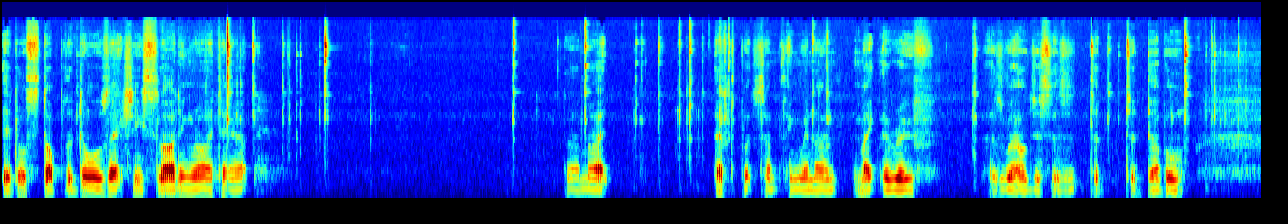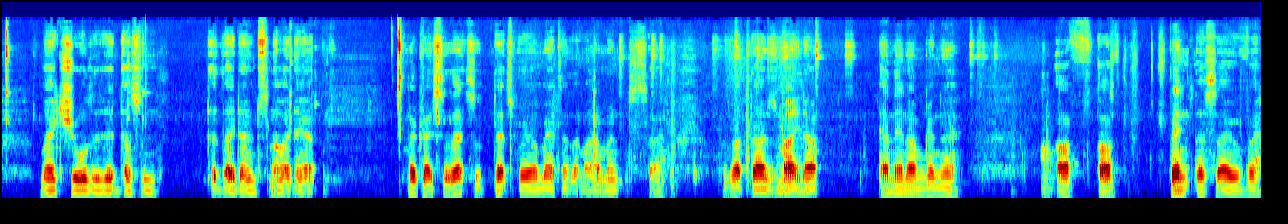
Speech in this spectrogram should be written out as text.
it'll stop the doors actually sliding right out. I might have to put something when I make the roof as well just as to, to double make sure that it doesn't that they don't slide out. Okay so that's that's where I'm at at the moment so I've got those made up and then I'm gonna I've, I've bent this over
